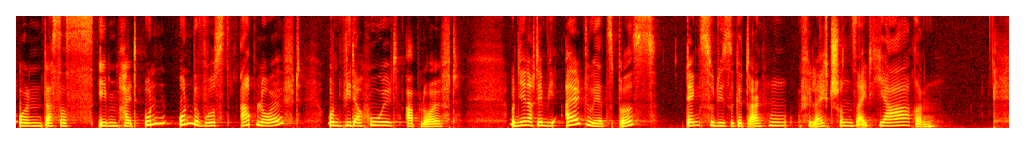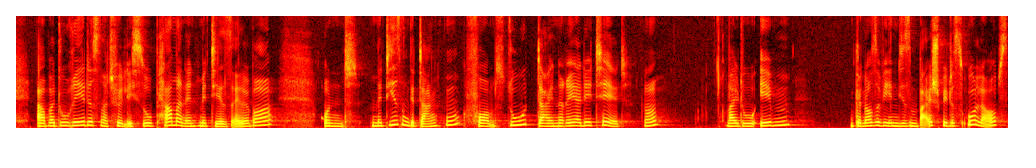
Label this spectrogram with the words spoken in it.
Und dass das eben halt un unbewusst abläuft und wiederholt abläuft. Und je nachdem, wie alt du jetzt bist, denkst du diese Gedanken vielleicht schon seit Jahren. Aber du redest natürlich so permanent mit dir selber und mit diesen Gedanken formst du deine Realität, ne? weil du eben, genauso wie in diesem Beispiel des Urlaubs,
